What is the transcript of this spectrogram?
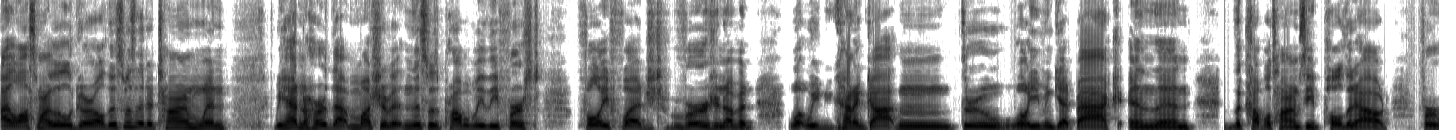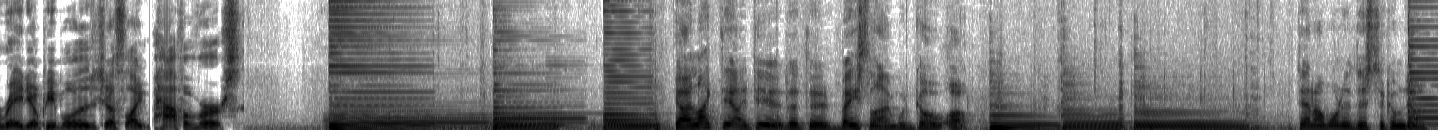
I lost my little girl. This was at a time when we hadn't heard that much of it, and this was probably the first fully fledged version of it. What we'd kind of gotten through, well, even get back, and then the couple times he'd pulled it out for radio people is just like half a verse. Yeah, I like the idea that the bass line would go up. Then I wanted this to come down.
